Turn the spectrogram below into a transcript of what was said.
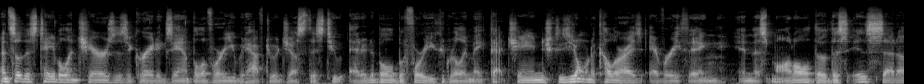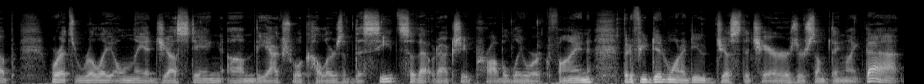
And so this table and chairs is a great example of where you would have to adjust this to editable before you could really make that change because you don't want to colorize everything in this model, though this is set up where it's really only adjusting um, the actual colors of the seats, so that would actually probably work fine. But if you did want to do just the chairs or something like that,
